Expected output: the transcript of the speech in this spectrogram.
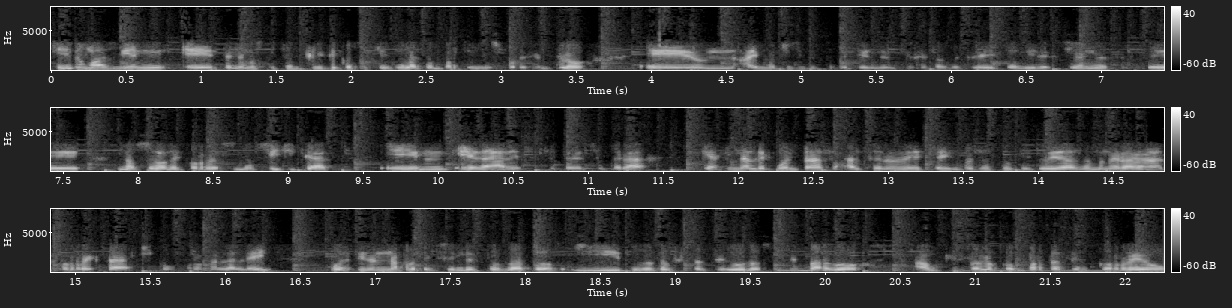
sino más bien eh, tenemos que ser críticos a quién se la compartimos. Por ejemplo, eh, hay muchos sitios que tienen tarjetas de crédito, direcciones, este, no solo de correos, sino físicas, eh, edades, etcétera, etcétera, que a final de cuentas, al ser este, empresas constituidas de manera correcta y conforme a la ley, pues tienen una protección de estos datos y tus datos están seguros. Sin embargo, aunque solo compartas el correo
